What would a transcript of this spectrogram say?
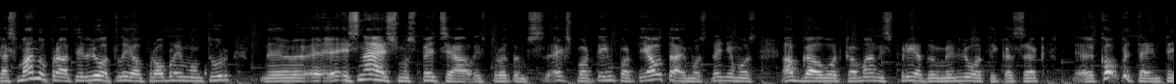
kas, manuprāt, ir ļoti liela problēma, tur es neesmu speciālists, protams, eksporta, importa jautājumos, neņemos apgalvot, ka mani spriedumi ir ļoti, kas saka, Eh, kompetenti,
